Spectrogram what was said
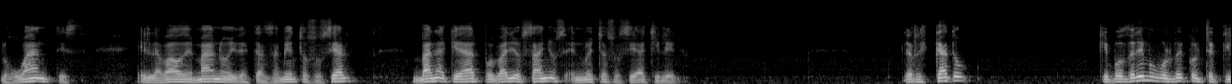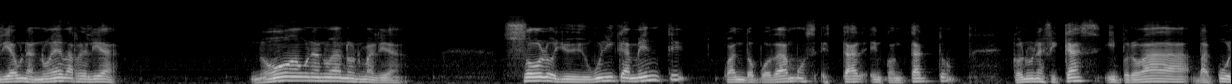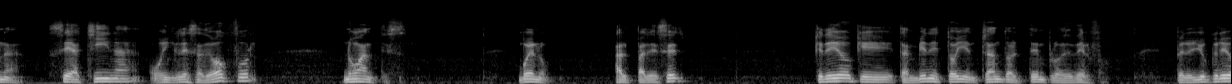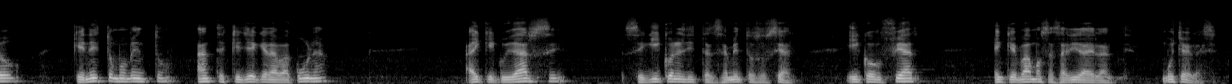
los guantes, el lavado de manos y distanciamiento social van a quedar por varios años en nuestra sociedad chilena. Le rescato que podremos volver con tranquilidad a una nueva realidad, no a una nueva normalidad, solo y únicamente cuando podamos estar en contacto con una eficaz y probada vacuna, sea china o inglesa de Oxford, no antes. Bueno, al parecer, creo que también estoy entrando al templo de Delfo. Pero yo creo que en estos momentos, antes que llegue la vacuna, hay que cuidarse, seguir con el distanciamiento social y confiar en que vamos a salir adelante. Muchas gracias.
